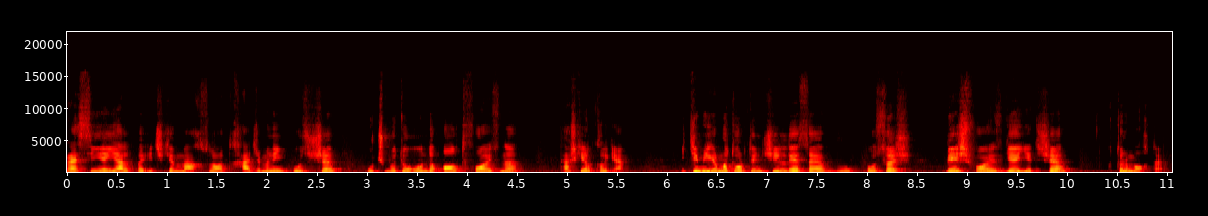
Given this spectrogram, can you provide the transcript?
rossiya yalpi ichki mahsulot hajmining o'sishi 3,6 foizni tashkil qilgan. 2024 yilda esa bu o'sish 5 foizga yetishi kutilmoqda.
